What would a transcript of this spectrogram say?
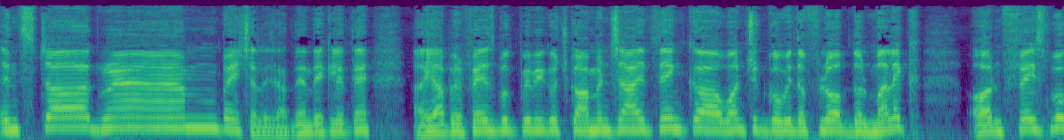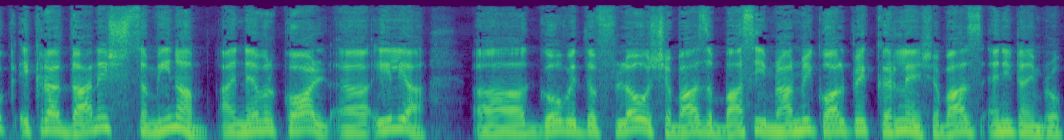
Instagram पे चले जाते हैं, देख लेते हैं। या फिर फेसबुक पे भी कुछ comments I think one should go with the flow Abdul Malik on Facebook Iqra Danish Samina. I never called Iliya go with the flow Shahbaz Abbasi Imran भी कॉल पे कर लें Shahbaz any time bro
